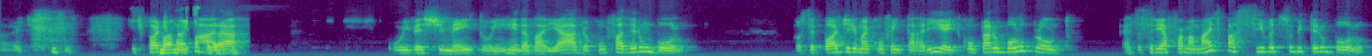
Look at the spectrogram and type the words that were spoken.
A gente pode Boa comparar noite, o investimento em renda variável com fazer um bolo. Você pode ir em uma confeitaria e comprar o bolo pronto. Essa seria a forma mais passiva de se obter o bolo.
